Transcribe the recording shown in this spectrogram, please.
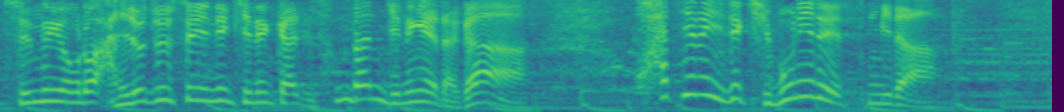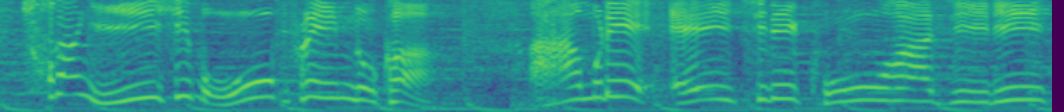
지능형으로 알려줄 수 있는 기능까지 첨단 기능에다가 화질은 이제 기본이 됐습니다. 초당 25 프레임 녹화. 아무리 HD 고화질이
